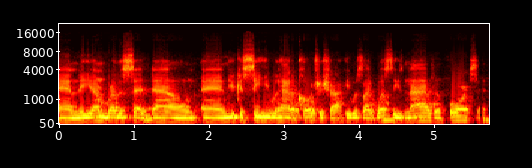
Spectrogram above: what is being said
And the young brother sat down, and you could see he had a culture shock. He was like, "What's these knives and forks?" And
